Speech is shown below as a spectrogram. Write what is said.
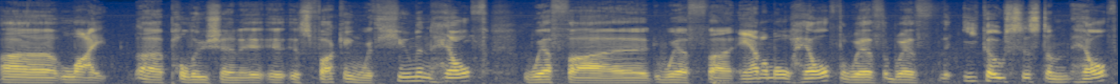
uh, light uh, pollution i- i- is fucking with human health, with uh, with uh, animal health, with with the ecosystem health,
